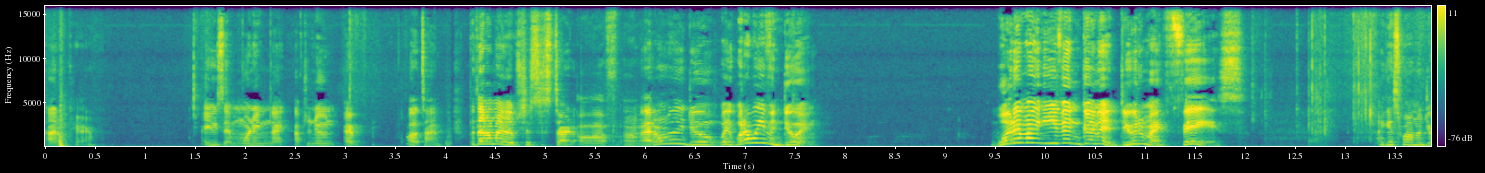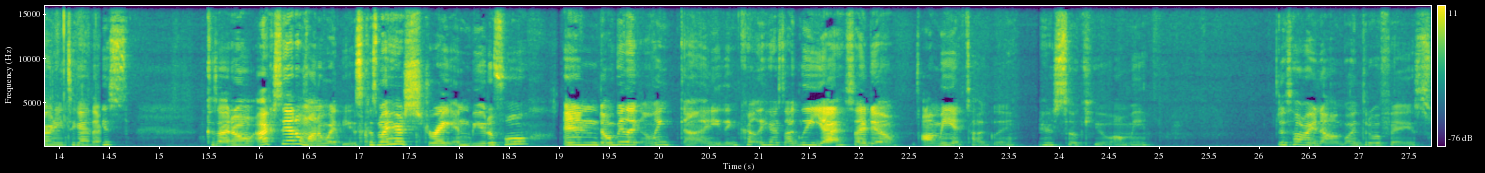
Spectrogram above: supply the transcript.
I don't care. I use it morning, night, afternoon, every, all the time. Put that on my lips just to start off. Um, I don't really do... Wait, what are we even doing? What am I even gonna do to my face? I guess we're on a journey together. Because I don't... Actually, I don't want to wear these. Because my hair's straight and beautiful. And don't be like, oh my god, you think curly hair's ugly? Yes, I do. On me, it's ugly. Hair's so cute on me. Just not right now. I'm going through a phase.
